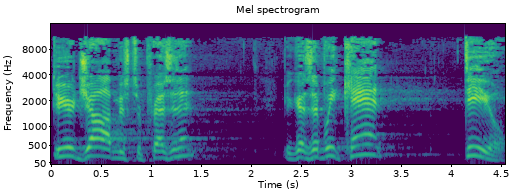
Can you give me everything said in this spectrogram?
Do your job, Mr. President, because if we can't deal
